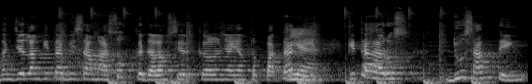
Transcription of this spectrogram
menjelang kita bisa masuk ke dalam circle-nya yang tepat tadi, Iya. kita harus do something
